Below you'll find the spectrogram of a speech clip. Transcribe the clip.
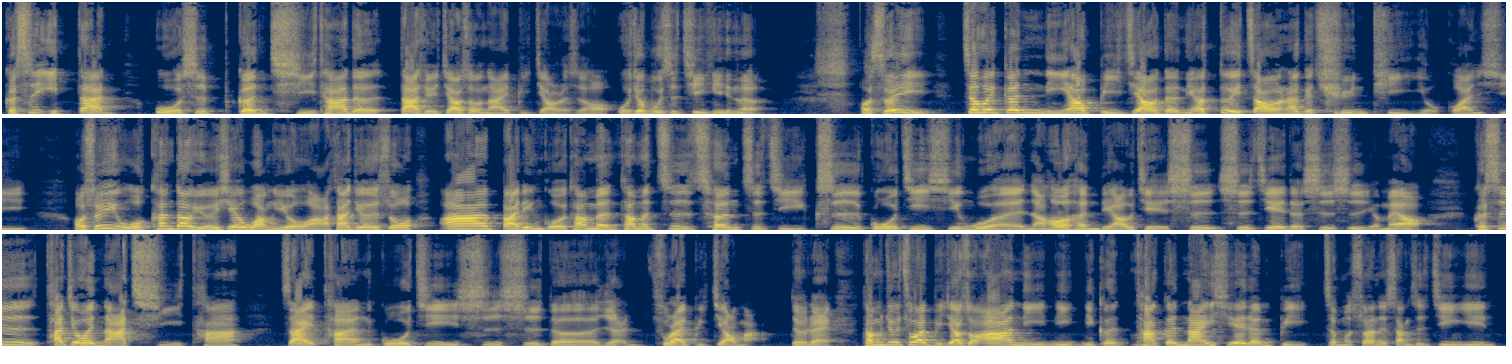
可是，一旦我是跟其他的大学教授拿来比较的时候，我就不是精英了。哦，所以这会跟你要比较的、你要对照的那个群体有关系。哦，所以我看到有一些网友啊，他就是说啊，百灵果他们他们自称自己是国际新闻，然后很了解世世界的世事，有没有？可是他就会拿其他在谈国际时事的人出来比较嘛，对不对？他们就出来比较说啊，你你你跟他跟那一些人比，怎么算得上是精英？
